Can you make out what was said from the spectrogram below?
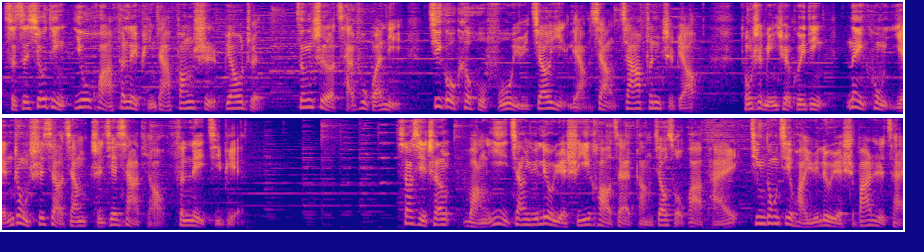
此次修订优化分类评价方式标准，增设财富管理、机构客户服务与交易两项加分指标，同时明确规定内控严重失效将直接下调分类级别。消息称，网易将于六月十一号在港交所挂牌，京东计划于六月十八日在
